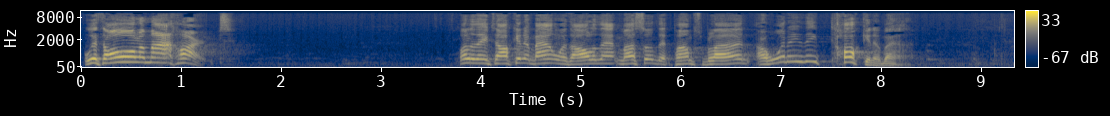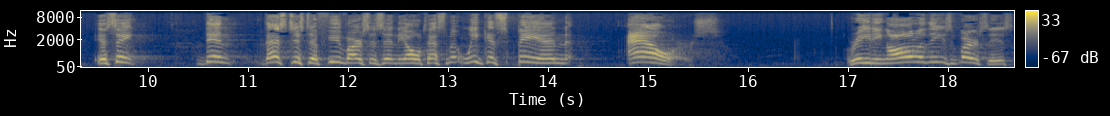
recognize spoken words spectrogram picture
with all of my heart. What are they talking about with all of that muscle that pumps blood? Or what are they talking about? You see, then that's just a few verses in the Old Testament. We could spend hours reading all of these verses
